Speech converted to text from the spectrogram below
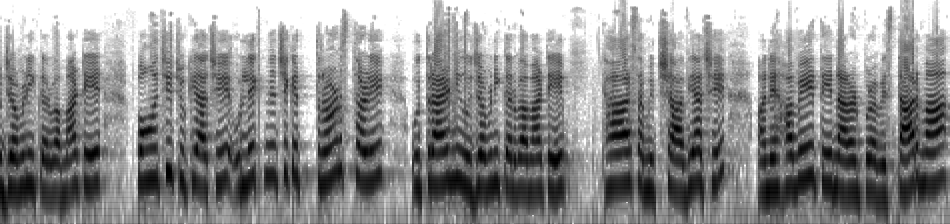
ઉજવણી કરવા માટે પહોંચી ચૂક્યા છે. ઉલ્લેખનીય છે કે ત્રણ સ્થળે ઉત્તરાયણની ઉજવણી કરવા માટે ખાસ અમિત શાહ આવ્યા છે અને હવે તે નારણપુરા વિસ્તારમાં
